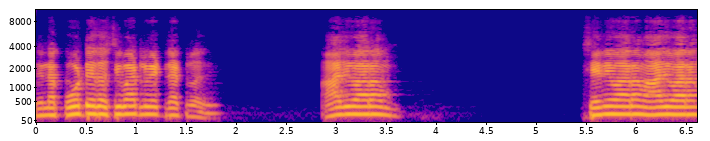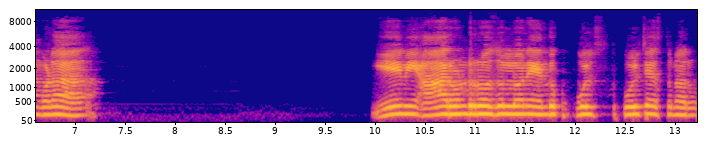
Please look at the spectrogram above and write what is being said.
నిన్న కోర్టు ఏదో చివాట్లు పెట్టినట్టున్నది ఆదివారం శనివారం ఆదివారం కూడా ఏమి ఆ రెండు రోజుల్లోనే ఎందుకు కూల్ కూల్చేస్తున్నారు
